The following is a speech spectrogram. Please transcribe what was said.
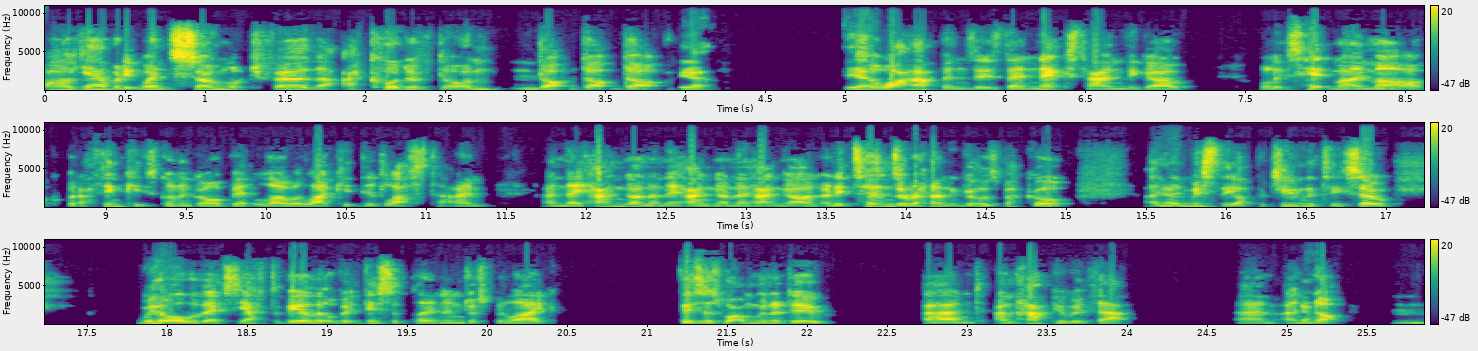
oh, yeah, but it went so much further. I could have done Mm. dot, dot, dot. Yeah. Yeah. So what happens is then next time they go, well, it's hit my mark, but I think it's going to go a bit lower like it did last time. And they hang on and they hang on and hang on and it turns around and goes back up and Yeah. they miss the opportunity. So with all of this, you have to be a little bit disciplined and just be like, this is what I'm going to do. And I'm happy with that. Um, and Yeah. not, Hmm.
